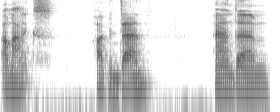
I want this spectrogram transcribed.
I'm Alex I've been Dan. and um,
